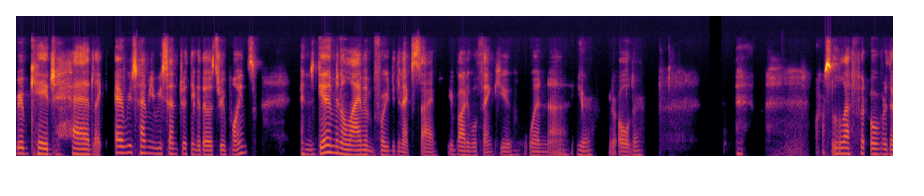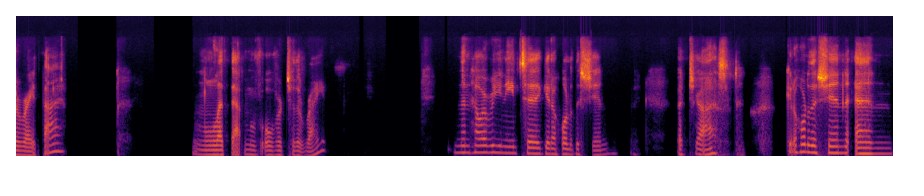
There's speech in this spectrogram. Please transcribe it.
rib cage, head. Like every time you recenter, think of those three points and get them in alignment before you do the next side. Your body will thank you when uh, you're you're older. Cross the left foot over the right thigh. Let that move over to the right. And then however you need to get a hold of the shin, adjust, get a hold of the shin and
